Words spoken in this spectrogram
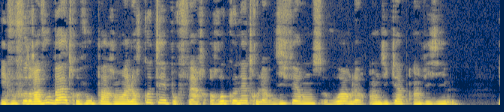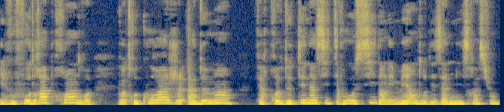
Il vous faudra vous battre, vous parents, à leur côté pour faire reconnaître leurs différences, voire leur handicap invisible. Il vous faudra prendre votre courage à deux mains, faire preuve de ténacité, vous aussi, dans les méandres des administrations.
